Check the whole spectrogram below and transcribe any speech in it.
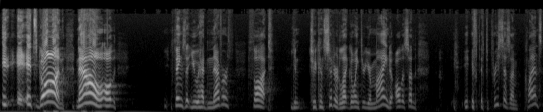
It, it, it's gone. Now, all things that you had never thought you, to consider let going through your mind, all of a sudden, if, if the priest says I'm cleansed,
